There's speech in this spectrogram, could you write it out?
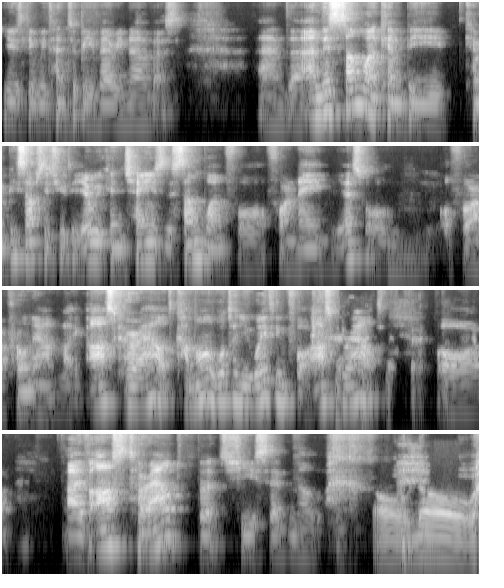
Usually we tend to be very nervous. And uh, and this someone can be can be substituted. Yeah, we can change the someone for for a name, yes, or or for a pronoun like ask her out. Come on, what are you waiting for? Ask her out. or I've asked her out, but she said no. Oh no.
